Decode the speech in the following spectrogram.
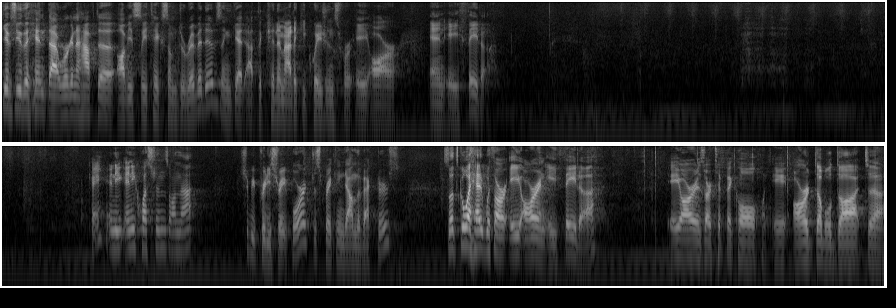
gives you the hint that we're going to have to obviously take some derivatives and get at the kinematic equations for AR and A theta. Okay, any, any questions on that? Should be pretty straightforward, just breaking down the vectors. So let's go ahead with our AR and A theta. AR is our typical AR double dot uh,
